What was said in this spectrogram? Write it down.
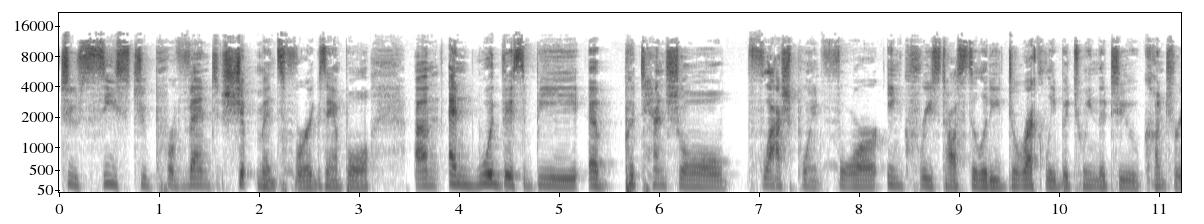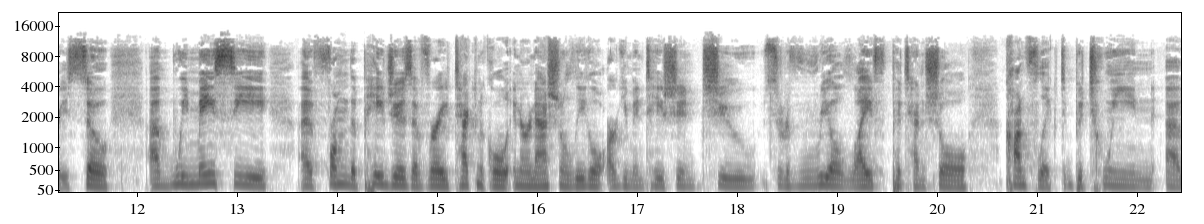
to cease to prevent shipments, for example, um, and would this be a potential flashpoint for increased hostility directly between the two countries? So um, we may see uh, from the pages of very technical international legal argumentation to sort of real life potential conflict between uh,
